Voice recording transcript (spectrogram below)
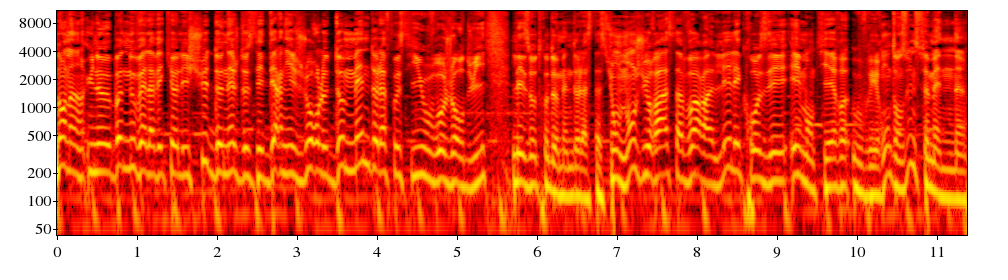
Dans l'un, une bonne nouvelle avec les chutes de neige de ces derniers jours. Le domaine de la Faucille ouvre aujourd'hui. Les autres domaines de la station Montjura, à savoir les Crozet et Mentières, ouvriront dans une semaine.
